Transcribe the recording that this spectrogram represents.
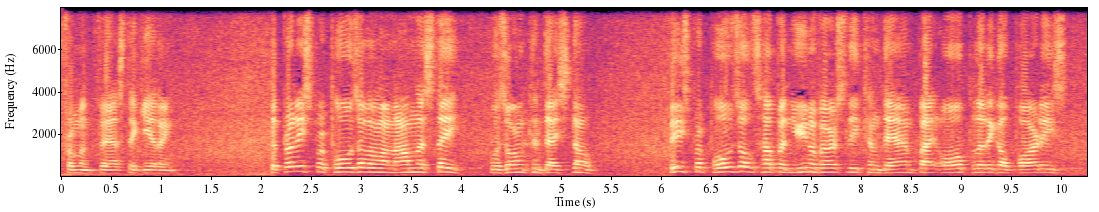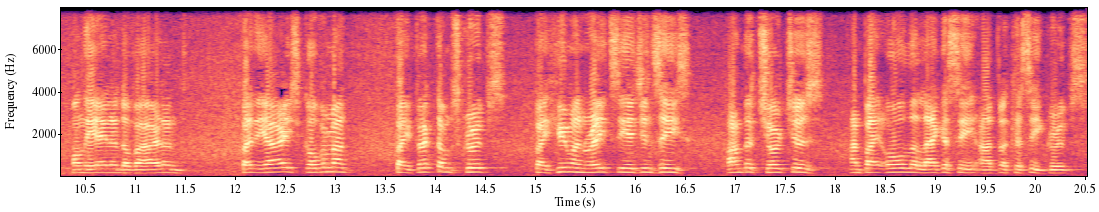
from investigating. The British proposal on an amnesty was unconditional. These proposals have been universally condemned by all political parties on the island of Ireland, by the Irish government, by victims groups, by human rights agencies and the churches, and by all the legacy advocacy groups.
